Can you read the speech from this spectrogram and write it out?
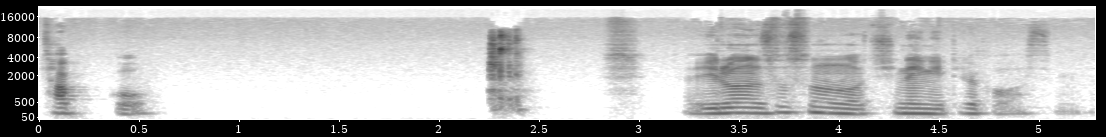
잡고 자, 이런 수순으로 진행이 될 것 같습니다.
